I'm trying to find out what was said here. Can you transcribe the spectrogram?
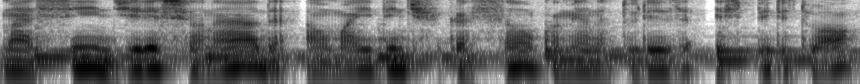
mas sim direcionada a uma identificação com a minha natureza espiritual,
